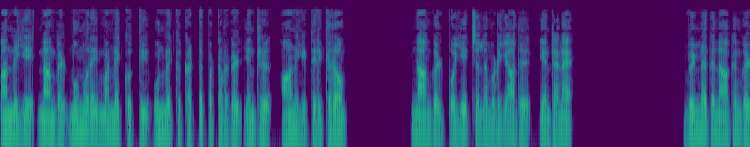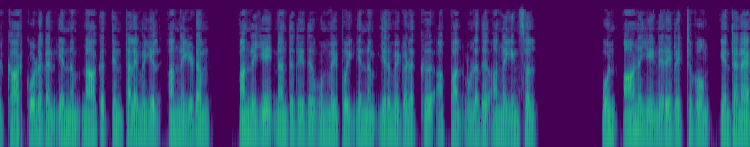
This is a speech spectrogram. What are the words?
அன்னையே நாங்கள் மும்முறை மண்ணைக் குத்தி உண்மைக்கு கட்டுப்பட்டவர்கள் என்று ஆணையிட்டிருக்கிறோம். நாங்கள் பொய்யைச் சொல்ல முடியாது என்றன. விண்ணக நாகங்கள் கார்கோடகன் என்னும் நாகத்தின் தலைமையில் அன்னையிடம் அன்னையே நந்ததேது உண்மை பொய் என்னும் இருமைகளுக்கு அப்பால் உள்ளது அன்னையின் சொல். உன் ஆணையை நிறைவேற்றுவோம் என்றன.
